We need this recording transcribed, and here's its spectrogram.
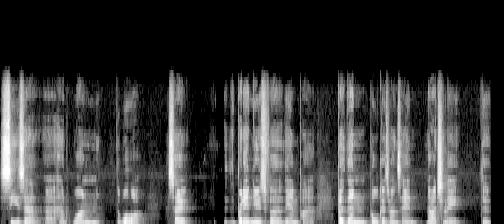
Caesar uh, had won the war. So, brilliant news for the empire. But then Paul goes around saying, no, actually, the,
